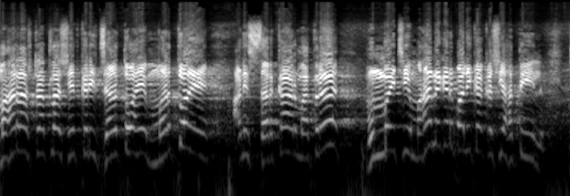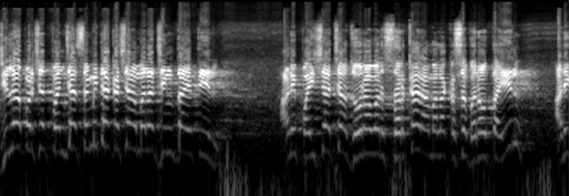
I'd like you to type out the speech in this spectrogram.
महाराष्ट्रातला शेतकरी जळतो आहे मरतो आहे. आणि सरकार मात्र मुंबईची महानगरपालिका कशी हातील जिल्हा परिषद पंचायत समिती कशा आम्हाला जिंकता येतील आणि पैशाच्या जोरावर सरकार आम्हाला कसं बनवता येईल? आणि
